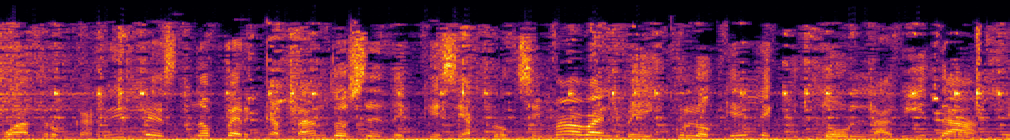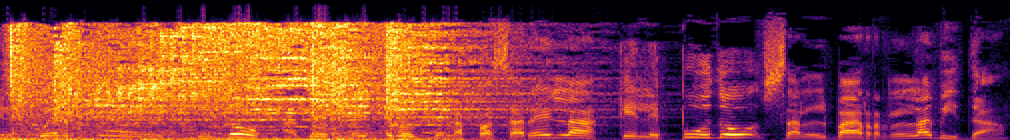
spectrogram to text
cuatro carriles, no percatándose de que se aproximaba el vehículo que le quitó la vida. El cuerpo quedó a dos metros de la pasarela que le pudo salvar la vida.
